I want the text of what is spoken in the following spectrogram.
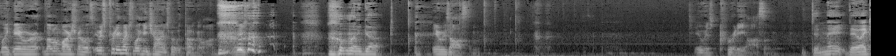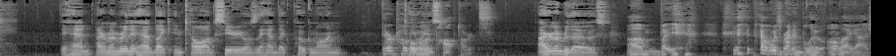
Like they were little marshmallows. It was pretty much Lucky Charms, but with Pokemon. Like, Oh my god. It was awesome. It was pretty awesome. Didn't they they like They had. I remember they had like in Kellogg's cereals. They had like Pokemon. There were Pokemon Toys. Pop Tarts. I remember those. Um, but yeah, that was red and blue. Oh my gosh,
